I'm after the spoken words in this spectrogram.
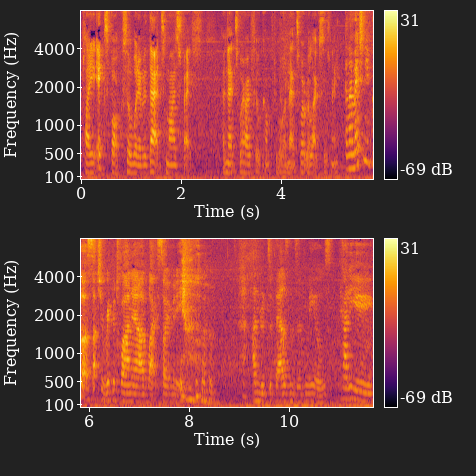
play Xbox or whatever. That's my space, and that's where I feel comfortable, and that's what relaxes me. and I imagine you've got such a repertoire now of like so many hundreds of thousands of meals. How do you.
